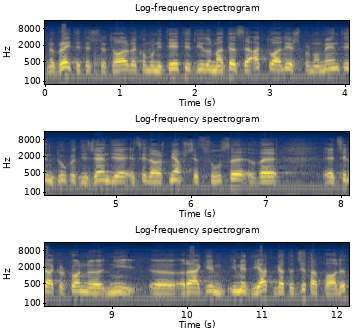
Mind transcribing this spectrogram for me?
në vrejtjet e qytetarëve, komunitetit lidhur me atë se aktualisht për momentin duket një gjendje e cila është mjaft shqetësuese dhe e cila kërkon një reagim imediat nga të gjitha palët.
